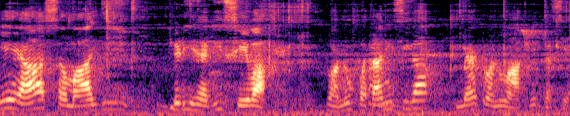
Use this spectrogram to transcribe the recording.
ਇਹ ਆ ਸਮਾਜ ਦੀ ਜਿਹੜੀ ਹੈਗੀ ਸੇਵਾ ਤੁਹਾਨੂੰ ਪਤਾ ਨਹੀਂ ਸੀਗਾ ਮੈਂ ਤੁਹਾਨੂੰ ਆ ਕੇ ਦੱਸਿਆ।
